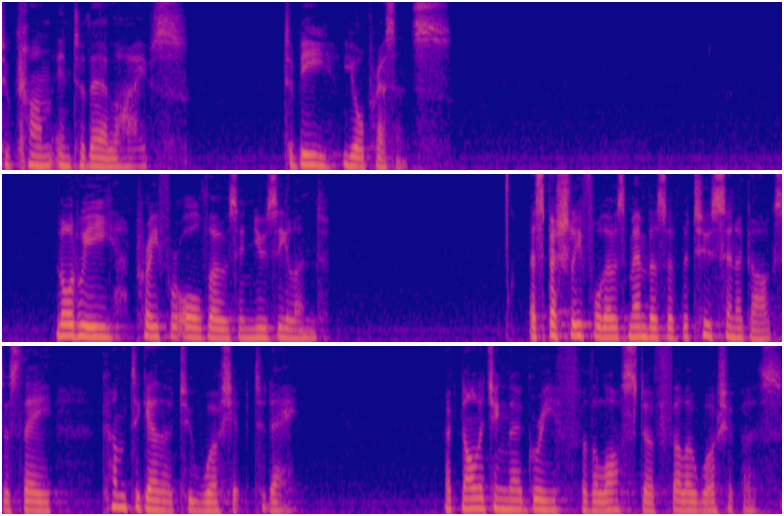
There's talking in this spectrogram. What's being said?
to come into their lives to be your presence. Lord, we pray for all those in New Zealand, especially for those members of the two synagogues as they come together to worship today, acknowledging their grief for the loss of fellow worshippers.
